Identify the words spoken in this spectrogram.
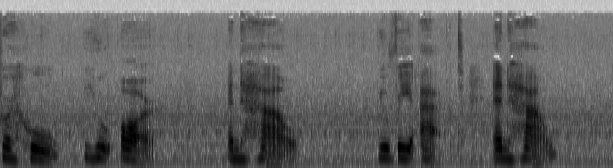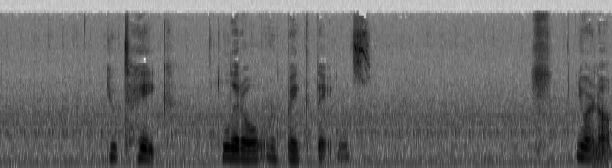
for who you are and how you react and how you take little or big things. You are not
